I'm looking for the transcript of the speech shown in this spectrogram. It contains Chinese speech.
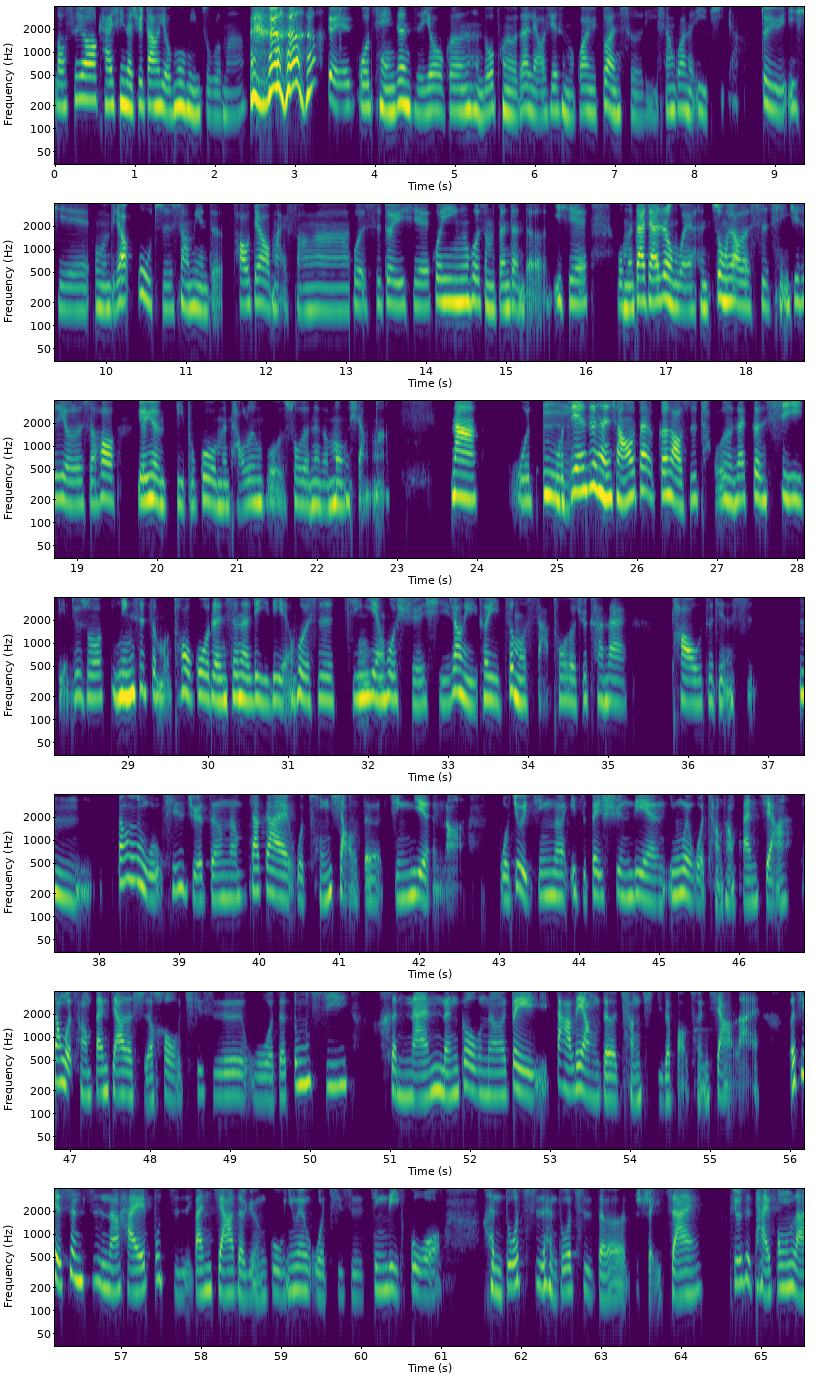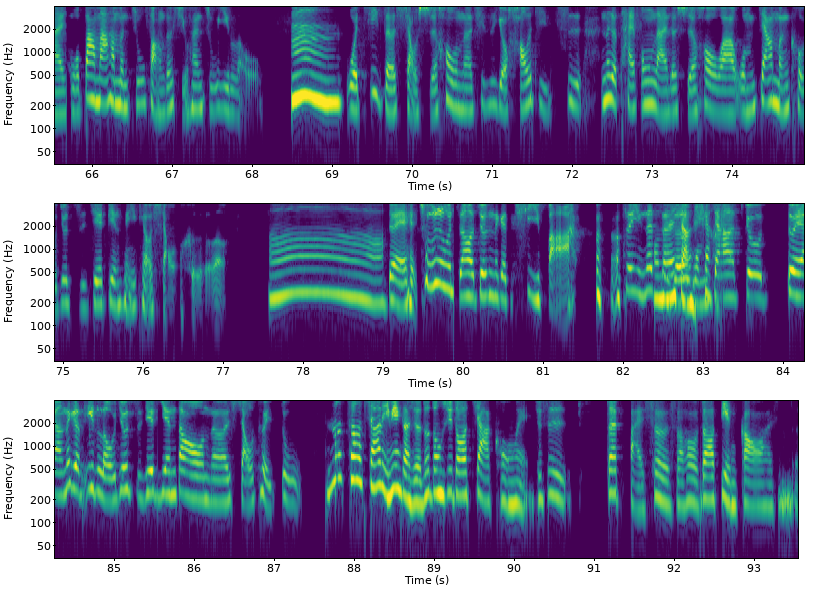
老师又要开心的去当游牧民族了吗？对我前一阵子也有跟很多朋友在聊一些什么关于断舍离相关的议题啊。对于一些我们比较物质上面的抛掉买房啊，或者是对于一些婚姻或什么等等的一些我们大家认为很重要的事情，其实有的时候远远比不过我们讨论过说的那个梦想嘛。那我我今天是很想要再跟老师讨论再更细一点，就是说您是怎么透过人生的历练或者是经验或学习，让你可以这么洒脱的去看待抛这件事？嗯。当然，我其实觉得呢，大概我从小的经验啊，我就已经呢一直被训练，因为我常常搬家。当我常搬家的时候，其实我的东西很难能够呢被大量的长期的保存下来，而且甚至呢还不止搬家的缘故，因为我其实经历过很多次、很多次的水灾。就是台风来，我爸妈他们租房都喜欢租一楼。嗯，我记得小时候呢，其实有好几次那个台风来的时候啊，我们家门口就直接变成一条小河了。啊，对，出入之后就是那个气阀，所以那整个我们家就对啊，那个一楼就直接淹到呢小腿肚。那这样家里面感觉很多东西都要架空哎，就是在摆设的时候都要垫高啊，什么的。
